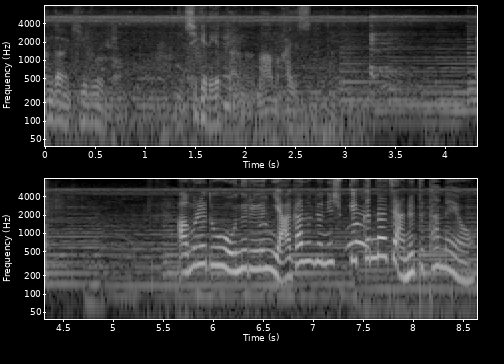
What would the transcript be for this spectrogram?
한다는 기분으로 지게 되겠다는 마음을 가졌습니다. 아무래도 오늘은 야간 훈련이 쉽게 끝나지 않을 듯하네요.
